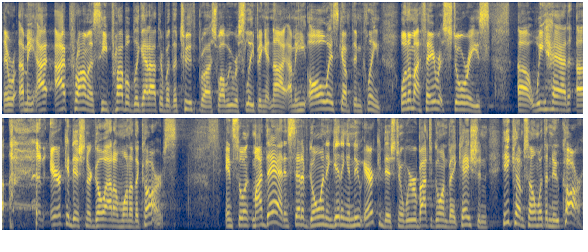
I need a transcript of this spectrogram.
They were, I mean, I, I promise he probably got out there with a toothbrush while we were sleeping at night. I mean, he always kept them clean. One of my favorite stories, uh, we had uh, an air conditioner go out on one of the cars. And so my dad, instead of going and getting a new air conditioner, we were about to go on vacation, he comes home with a new car.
